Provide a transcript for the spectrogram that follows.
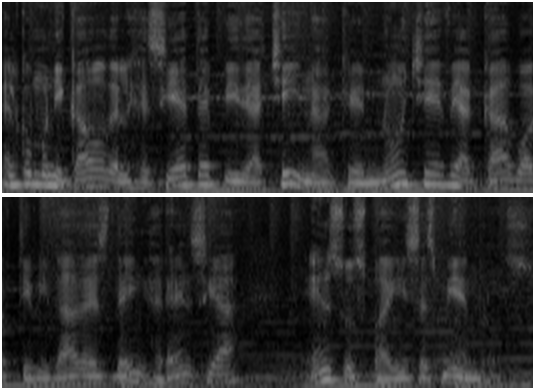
El comunicado del G7 pide a China que no lleve a cabo actividades de injerencia en sus países miembros.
